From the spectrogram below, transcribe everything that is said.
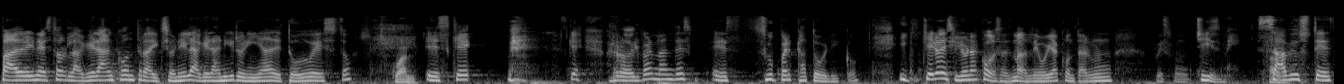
Padre Néstor, la gran contradicción y la gran ironía de todo esto ¿Cuál? es que, es que Rodolfo Hernández es súper católico. Y quiero decirle una cosa, es más, le voy a contar un, pues, un chisme. ¿Sabe usted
